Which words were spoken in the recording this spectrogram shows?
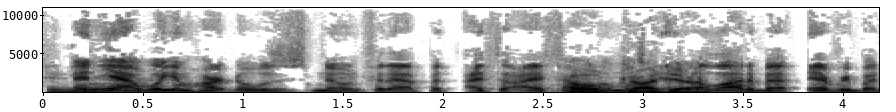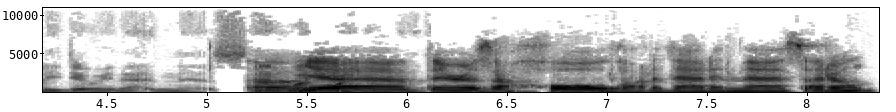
And yeah, William Hartnell was known for that, but I thought I found Oh, almost God, yeah. a lot about everybody doing that in this. at Oh, one point. yeah, there is a whole lot of that in this. I don't.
